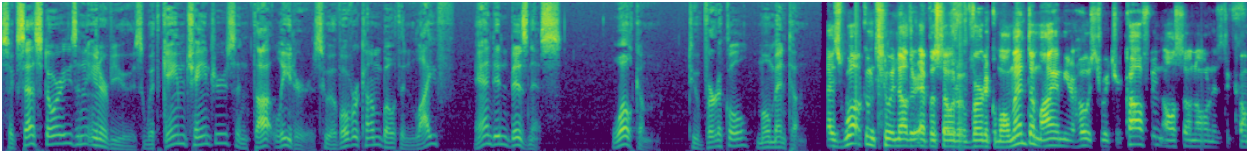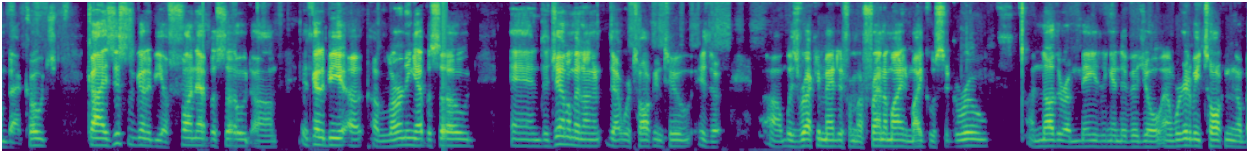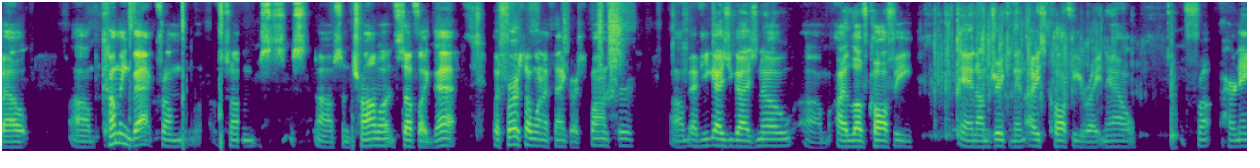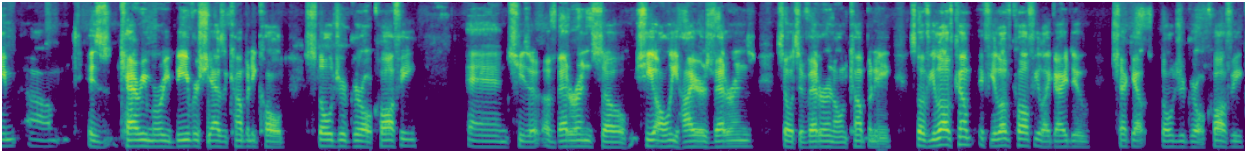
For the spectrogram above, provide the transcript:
Success stories and interviews with game changers and thought leaders who have overcome both in life and in business. Welcome to Vertical Momentum. Guys, welcome to another episode of Vertical Momentum. I am your host, Richard Kaufman, also known as the Comeback Coach. Guys, this is going to be a fun episode. Um, it's going to be a, a, learning episode, and the gentleman that we're talking to is a uh, was recommended from a friend of mine, Michael Sugrue, another amazing individual, and we're going to be talking about um, coming back from some uh, some trauma and stuff like that. But first, I want to thank our sponsor. Um, as you guys, you guys know, um, I love coffee, and I'm drinking an iced coffee right now. From her name um, is Carrie Marie Beaver. She has a company called Soldier Girl Coffee and she's a, a, veteran, so she only hires veterans. So it's a veteran-owned company. So if you love com- if you love coffee like I do, check out Soldier Girl Coffee,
